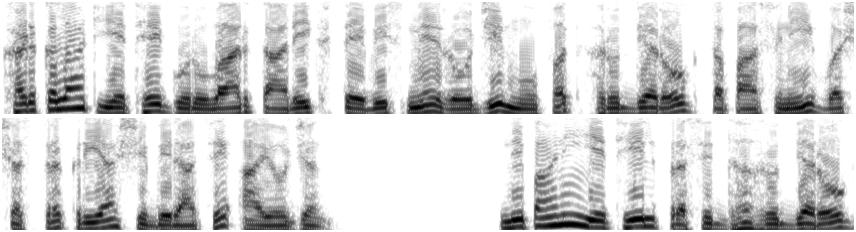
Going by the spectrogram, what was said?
खडकलाट येथे गुरुवार तारीख तेवीस मे रोजी मोफत हृदयरोग तपासणी व शस्त्रक्रिया शिबिराचे आयोजन. निपाणी येथील प्रसिद्ध हृदयरोग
